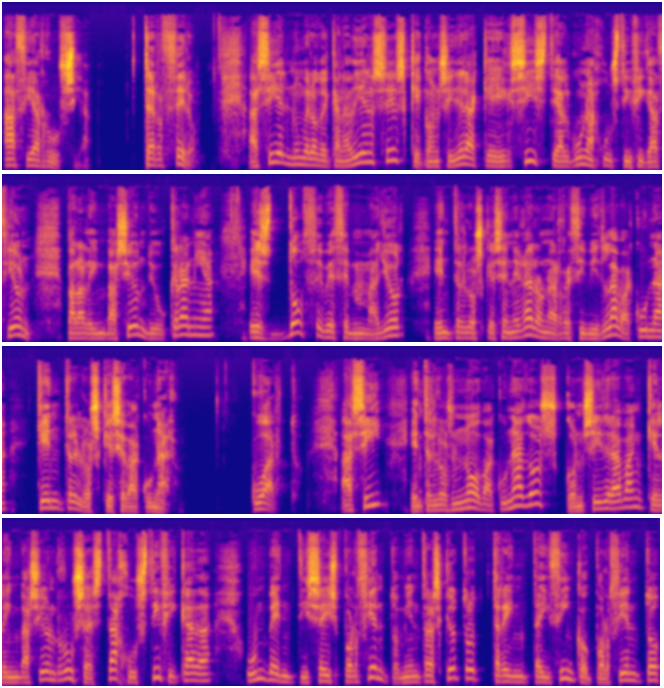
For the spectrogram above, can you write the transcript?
hacia Rusia. Tercero, Así, el número de canadienses que considera que existe alguna justificación para la invasión de Ucrania es 12 veces mayor entre los que se negaron a recibir la vacuna que entre los que se vacunaron. Cuarto, Así, entre los no vacunados consideraban que la invasión rusa está justificada un 26%, mientras que otro 35%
